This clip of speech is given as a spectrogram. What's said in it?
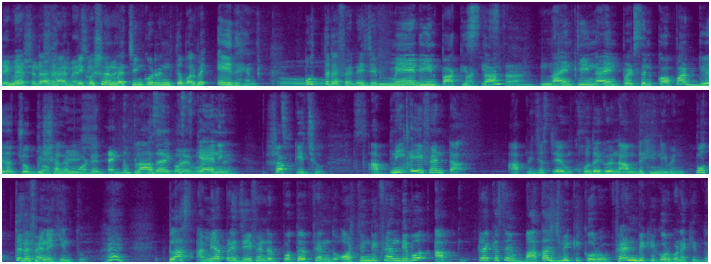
ডেকোরেশনের সাথে ডেকোরেশন ম্যাচিং করে। নিতে পারবে। এই দেখেন প্রত্যেকটা ফ্যান এই যে made in Pakistan Pakistan. Ninety nine percent copper দুই হাজার চব্বিশ সালের মডেল একদম প্লাস করে স্ক্যানিং। সবকিছু। আপনি এই ফ্যানটা আপনি জাস্ট এরকম খোদে করে নাম দেখে নেবেন প্রত্যেকটা ফ্যানে কিন্তু হ্যাঁ? প্লাস আমি আপনাকে যে ফ্যানের প্রত্যেক ফ্যান অথেন্টিক ফ্যান দিব আপনার কাছে আমি বাতাস বিক্রি করব ফ্যান বিক্রি করব না কিন্তু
